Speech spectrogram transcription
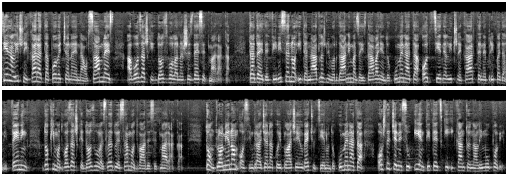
cijena ličnih karata povećana je na 18, a vozačkih dozvola na 60 maraka. Tada je definisano i da nadležnim organima za izdavanje dokumenta od cijene lične karte ne pripada ni pening, dok im od vozačke dozvole sleduje samo 20 maraka. Tom promjenom, osim građana koji plaćaju veću cijenu dokumenta, oštećeni su i entitetski i kantonalni mupovi.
